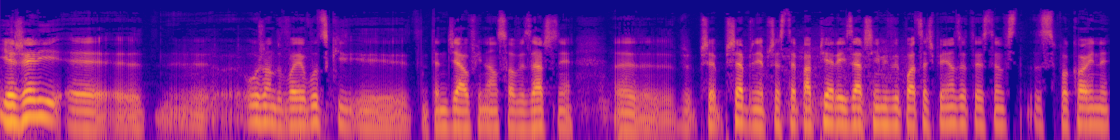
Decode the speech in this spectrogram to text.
jeżeli y, y, Urząd Wojewódzki, y, ten dział finansowy zacznie, prze, przebrnie przez te papiery i zacznie mi wypłacać pieniądze, to jestem spokojny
